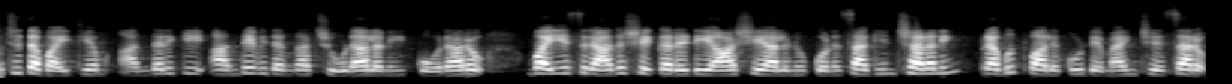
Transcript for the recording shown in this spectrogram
ఉచిత వైద్యం అందరికీ అందే విధంగా చూడాలని కోరారు. వైఎస్ రాజశేఖర రెడ్డి ఆశయాలను కొనసాగించాలని ప్రభుత్వాలకు డిమాండ్ చేశారు.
